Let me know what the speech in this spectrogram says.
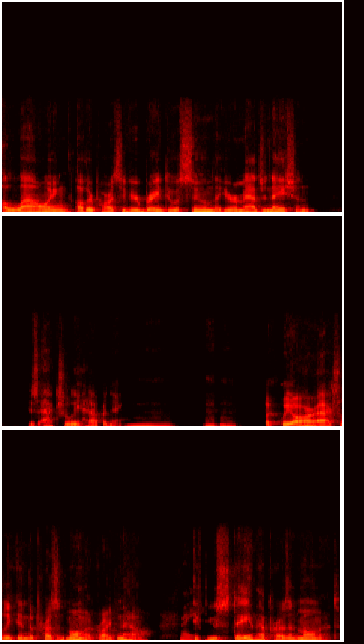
allowing other parts of your brain to assume that your imagination is actually happening. Mm. Mm-hmm. But we are actually in the present moment right now. Right. If you stay in that present moment,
